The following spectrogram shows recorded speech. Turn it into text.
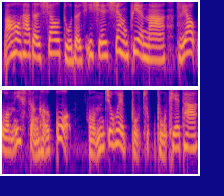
然后他的消毒的一些相片呐、啊，只要我们一审核过，我们就会补助补贴他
